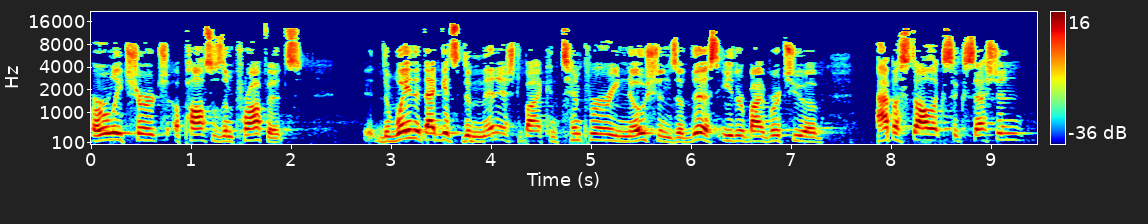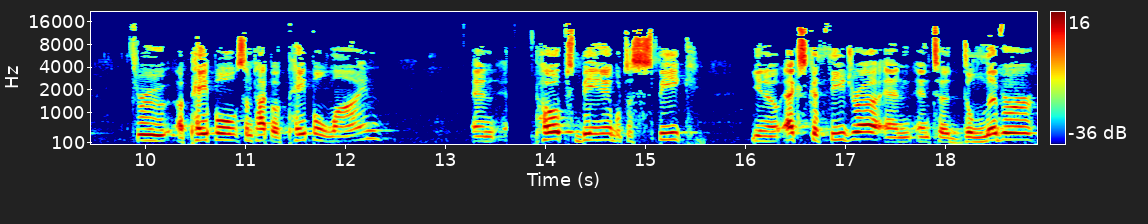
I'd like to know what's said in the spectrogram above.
early church apostles and prophets, the way that that gets diminished by contemporary notions of this, either by virtue of apostolic succession through a papal, some type of papal line, and popes being able to speak, you know, ex cathedra and, and to deliver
